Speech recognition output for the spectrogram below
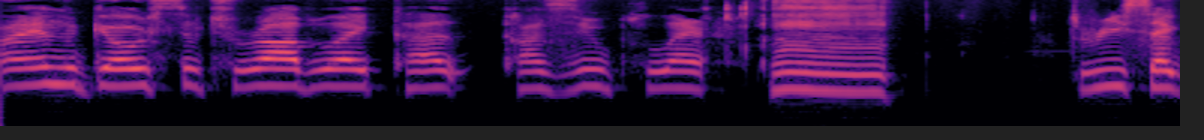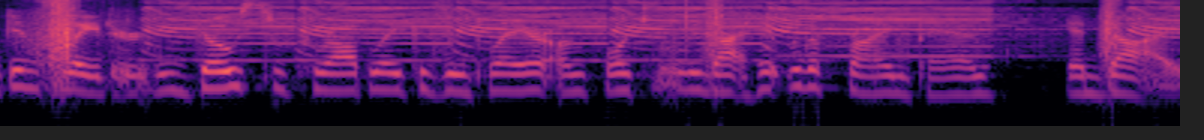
I am the ghost of Trable Ka- Kazoo player. Hmm. Three seconds later, the ghost of Trable Kazoo player unfortunately got hit with a frying pan and died.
